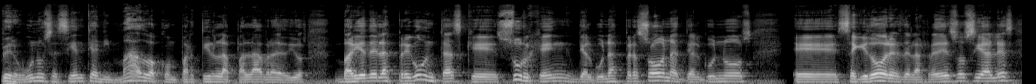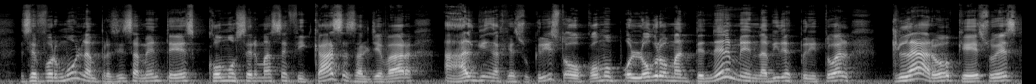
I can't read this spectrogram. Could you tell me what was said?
pero uno se siente animado a compartir la palabra de Dios. Varias de las preguntas que surgen de algunas personas, de algunos eh, seguidores de las redes sociales, se formulan precisamente es cómo ser más eficaces al llevar a alguien a Jesucristo o cómo logro mantenerme en la vida espiritual. Claro que eso es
